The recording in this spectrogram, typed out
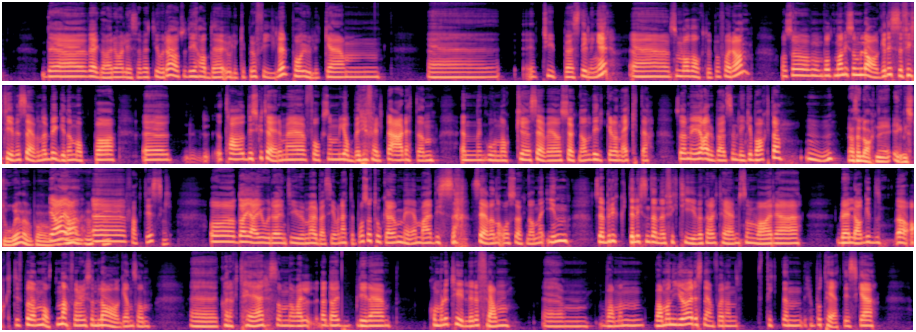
det Vegard og Elisabeth gjorde, at de hadde ulike profiler på ulike um, eh, type stillinger eh, som var valgt ut på forhånd. Og så måtte man liksom lage disse fiktive CV-ene, bygge dem opp og eh, ta, diskutere med folk som jobber i feltet. Er dette en, en god nok eh, CV og søknad? Virker den ekte? Så det er mye arbeid som ligger bak, da. Mm. Altså lagd en egen historie? Der, på, Ja, ja, ja, ja. eh, faktisk. Og da jeg gjorde intervjuet med arbeidsgiveren etterpå, så tok jeg jo med meg disse CV-ene og søknadene inn. Så jeg brukte liksom denne fiktive karakteren som var eh, ble lagd eh, aktivt på den måten, da, for å liksom lage en sånn eh, karakter som Da, da blir det Kommer det tydeligere fram eh, hva, man, hva man gjør, istedenfor en fikk den hypotetiske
